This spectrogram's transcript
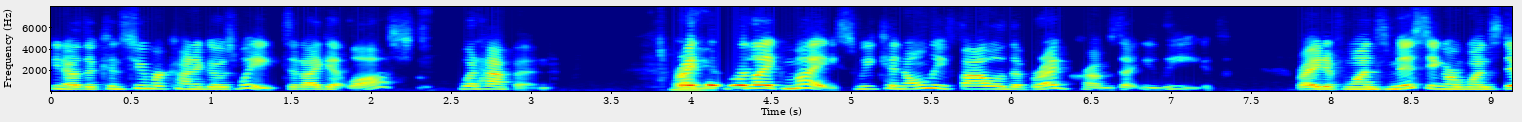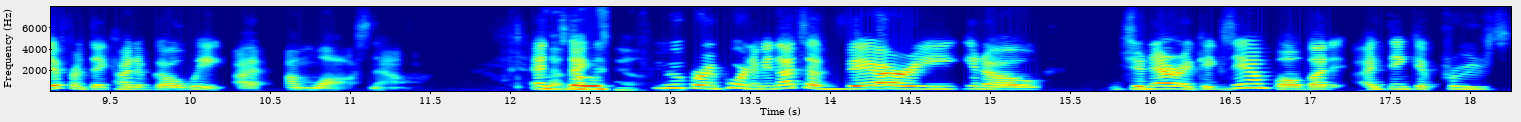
you know the consumer kind of goes wait did i get lost? What happened? Right, right? we're like mice. We can only follow the breadcrumbs that you leave right? If one's missing or one's different they kind of go wait I, i'm lost now. And that so it's sense. super important. I mean that's a very you know generic example but i think it proves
